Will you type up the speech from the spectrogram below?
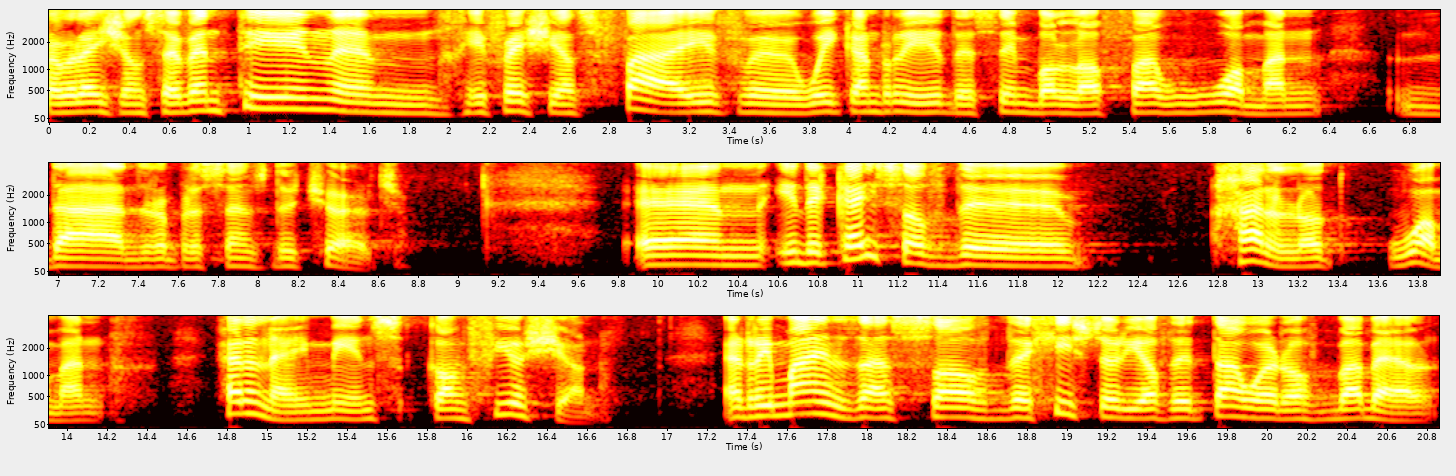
Revelation 17 and Ephesians 5, uh, we can read the symbol of a woman that represents the church. And in the case of the harlot woman, her name means confusion and reminds us of the history of the Tower of Babel,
